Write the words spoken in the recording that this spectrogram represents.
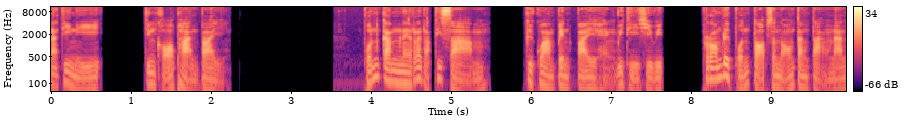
ณที่นี้ จึงขอผ่านไป ผลกรรมในระดับที่สามคือความเป็นไปแห่งวิถีชีวิต พร้อมด้วยผลตอบสนองต่างๆนั้น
